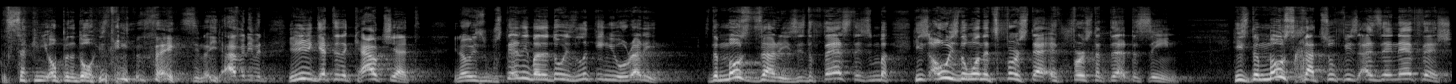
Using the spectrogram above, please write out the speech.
The second you open the door, he's in your face. You know, you haven't even you didn't even get to the couch yet. You know, he's standing by the door, he's licking you already. He's the most zariz. He's the fastest. He's always the one that's first at, first at the, at the scene. He's the most chatzuf. He's nefesh.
